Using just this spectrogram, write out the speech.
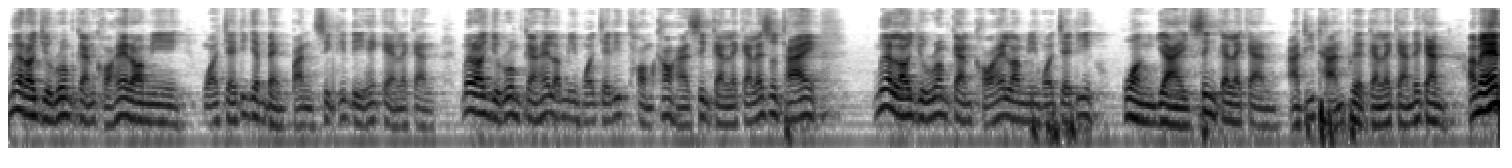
เมื่อเราอยู่ร่วมกันขอให้เรามีหัวใจที่จะแบ่งปันสิ่งที่ดีให้แก่และกัน เมื่อเราอยู่ร่วมกันให้เรามีหัวใจที่ถ่อมเข้าหาซึ่งกันและกันและสุดท้าย เมื่อเราอยู่ร่วมกันขอให้เรามีหัวใจที่ห่วงใยซึ่งกันและกันอธิษฐานเผื่อกันและกันด้วยกันอเมน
